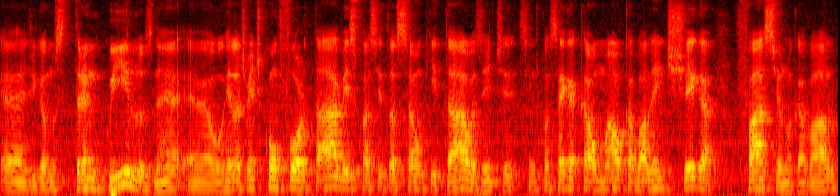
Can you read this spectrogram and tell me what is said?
é, digamos, tranquilos, né, é, ou relativamente confortáveis com a situação que está, a gente, se a gente consegue acalmar o cavalo, a gente chega fácil no cavalo,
